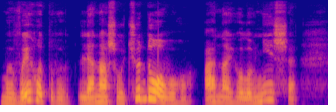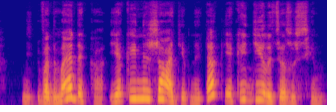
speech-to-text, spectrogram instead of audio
ми виготовимо для нашого чудового, а найголовніше ведмедика, який не жадібний, так? який ділиться з усім,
